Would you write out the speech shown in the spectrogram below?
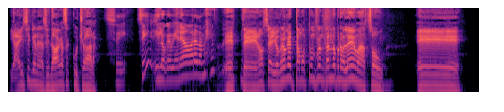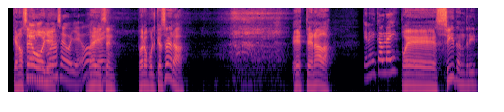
Y ahí sí que necesitaba que se escuchara. Sí. Sí, y lo que viene ahora también. Este, no sé, yo creo que estamos confrontando problemas, so. eh, que no se Que oye. ninguno se oye. Ok. Me dicen. ¿Pero por qué será? Este, nada. ¿Tienes el cable ahí? Pues sí, tendrí.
